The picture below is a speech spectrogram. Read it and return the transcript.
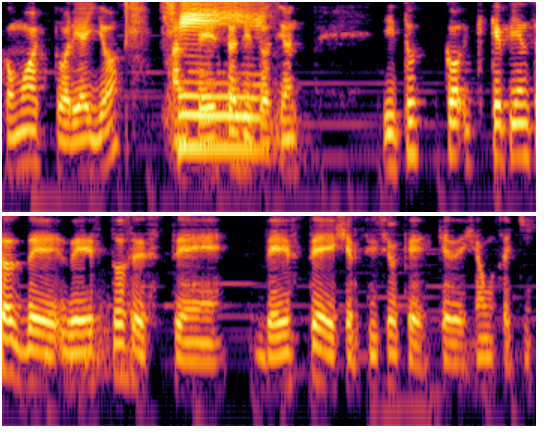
¿Cómo actuaría yo ante esta situación? ¿Y tú qué piensas de, estos, este, de este ejercicio que dejamos aquí?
